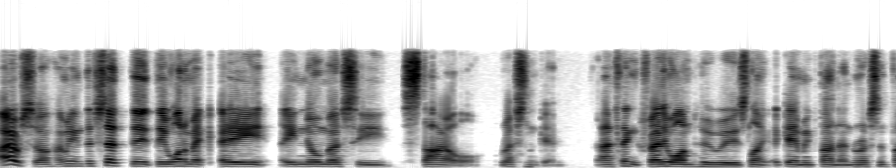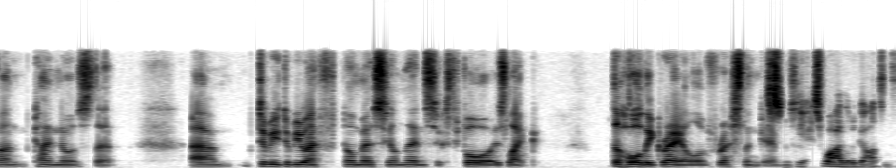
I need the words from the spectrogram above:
I hope so. I mean, they've said they, they want to make a, a No Mercy style wrestling game. I think for anyone who is like a gaming fan and a wrestling fan, kind of knows that um, WWF No Mercy on the N64 is like the holy grail of wrestling games. Yeah, it's widely regarded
